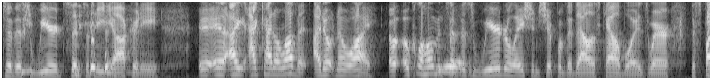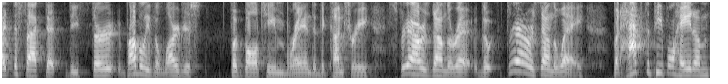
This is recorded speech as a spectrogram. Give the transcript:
to this weird sense of mediocrity. And I, I kind of love it. I don't know why. O- Oklahomans yeah. have this weird relationship with the Dallas Cowboys where, despite the fact that the third, probably the largest football team brand in the country is three hours down the, re- the three hours down the way, but half the people hate them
